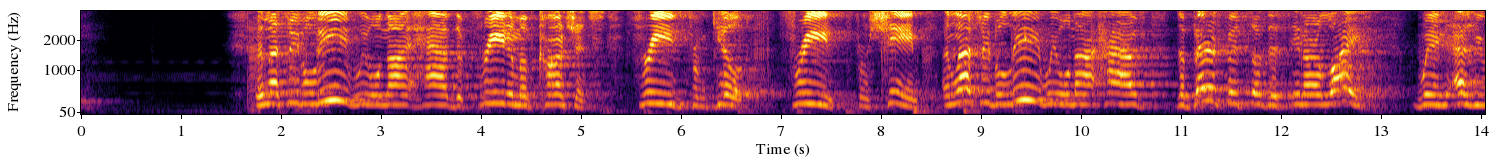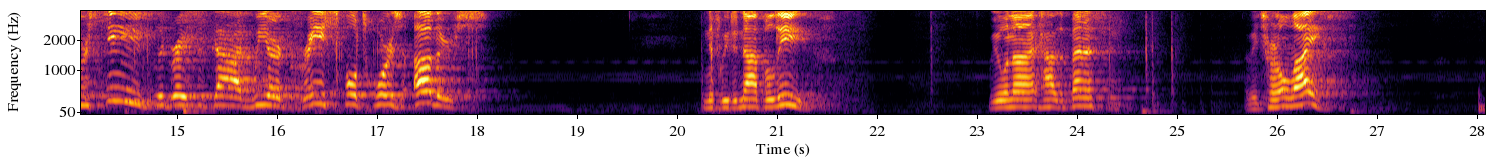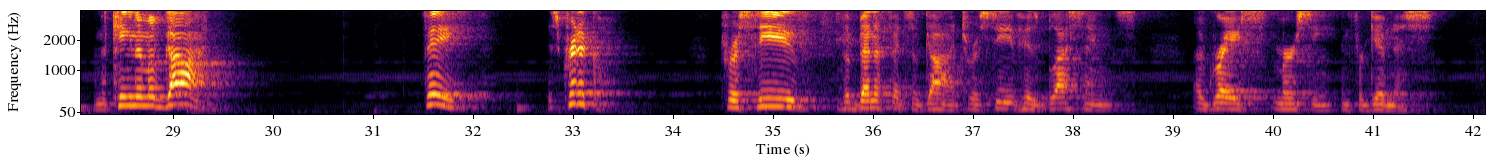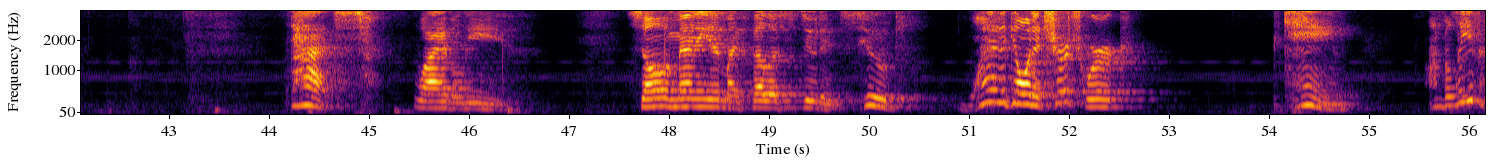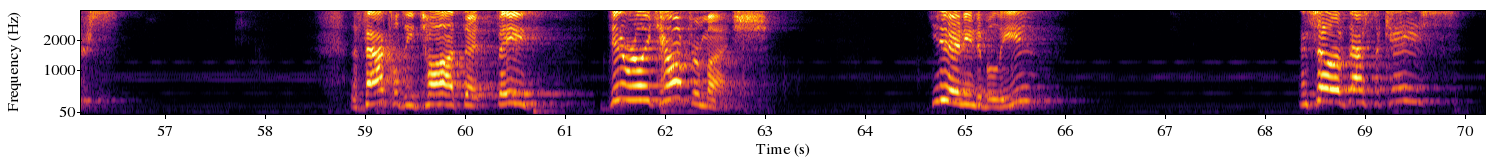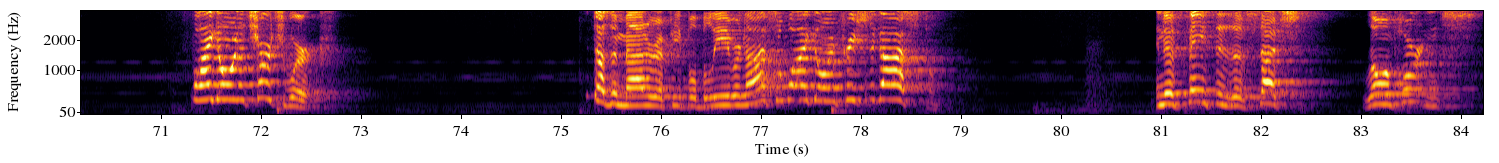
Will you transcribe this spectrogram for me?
Unless we believe, we will not have the freedom of conscience, freed from guilt, freed from shame. Unless we believe, we will not have the benefits of this in our life when, as we receive the grace of God, we are graceful towards others. And if we do not believe, we will not have the benefit of eternal life. and the kingdom of God. Faith is critical to receive the benefits of God, to receive his blessings of grace, mercy, and forgiveness. That's why I believe so many of my fellow students who wanted to go into church work became unbelievers. The faculty taught that faith didn't really count for much. You didn't need to believe. And so, if that's the case, why go into church work? Doesn't matter if people believe or not, so why go and preach the gospel? And if faith is of such low importance,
